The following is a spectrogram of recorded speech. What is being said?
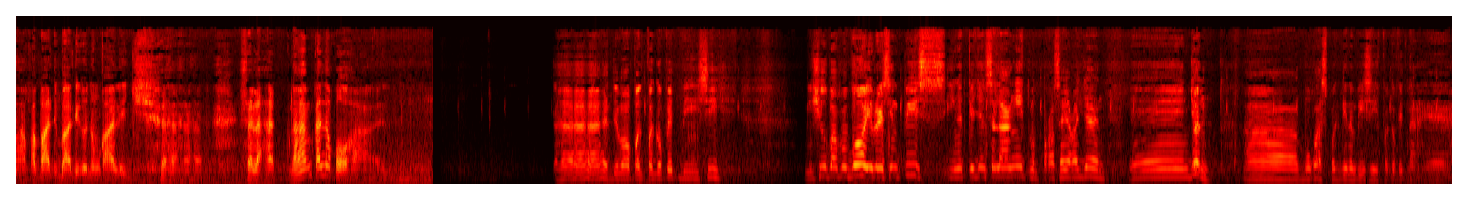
ah, kabady-body ko nung college. sa lahat ng kalokohan. Ah, di mo pagpagupit, busy. Miss you, Papa Boy. Rest in peace. Ingat ka dyan sa langit. Magpakasaya ka dyan. And yun. ah bukas, pag di ng busy, pagupit na. Yeah.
